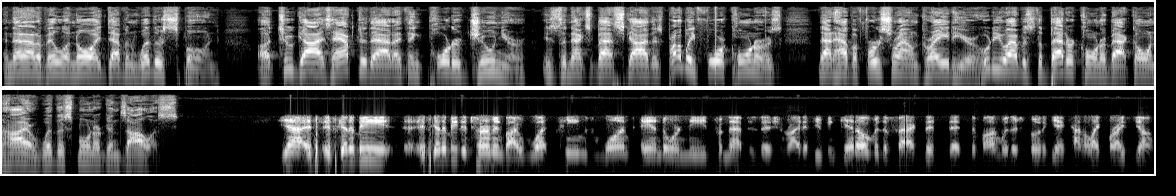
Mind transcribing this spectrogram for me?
and then out of Illinois, Devon Witherspoon. Uh, two guys after that, I think Porter Jr. is the next best guy. There's probably four corners that have a first round grade here. Who do you have as the better cornerback going higher, Witherspoon or Gonzalez? Yeah, it's it's going to be it's going to be determined by what teams want and or need from that position, right? If you can get over the fact that that Devon Witherspoon again, kind of like Bryce Young,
